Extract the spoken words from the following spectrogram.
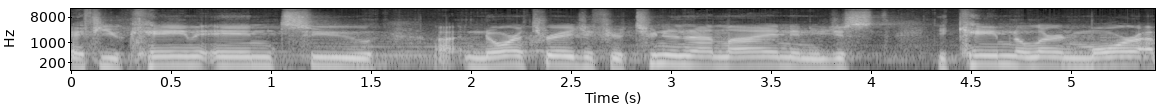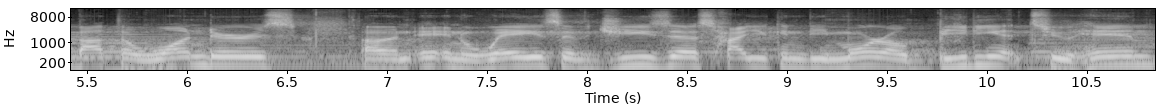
if you came into uh, Northridge, if you're tuning in online and you just you came to learn more about the wonders uh, and, and ways of Jesus, how you can be more obedient to Him,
